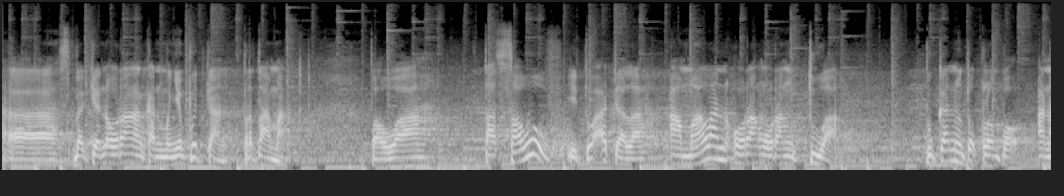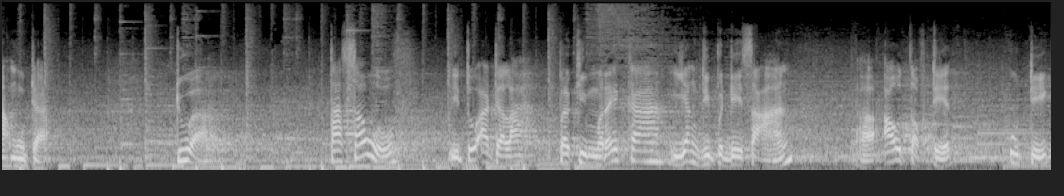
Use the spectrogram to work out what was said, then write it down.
uh, sebagian orang akan menyebutkan pertama bahwa tasawuf itu adalah amalan orang-orang tua, bukan untuk kelompok anak muda. Dua, tasawuf itu adalah bagi mereka yang di pedesaan, uh, out of date, udik,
